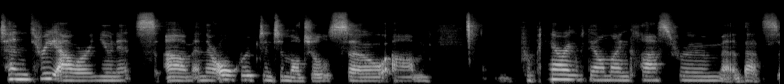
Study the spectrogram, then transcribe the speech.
10 three hour units, um, and they're all grouped into modules. So um, preparing for the online classroom, that's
